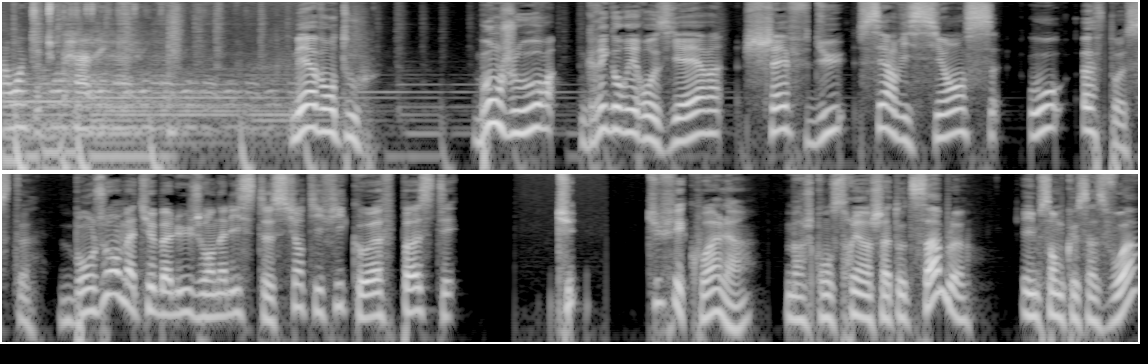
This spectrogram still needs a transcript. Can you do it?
I want you to panic. Mais avant tout, bonjour, Grégory Rosière, chef du service sciences au HuffPost. Bonjour Mathieu Balu, journaliste scientifique au HuffPost. Et... Tu, tu fais quoi là? Ben, je construis un château de sable, et il me semble que ça se voit.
